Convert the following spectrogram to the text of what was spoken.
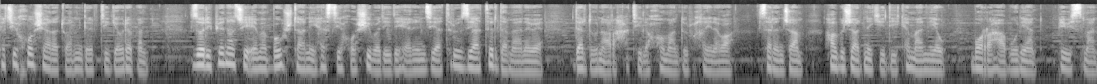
کەچی خۆشیان ئەتوانن گرفتی گەورە بن. زۆری پێ ناچێ ئێمە بەو شتانەی هەستی خۆشی بەدی دەهێنین زیاتر و زیاتر دەمانەوێ دەرد و ناڕەحەتی لە خۆمان دوور بخەینەوە، سەرەنجام هەڵبژاردنێکی دیکەمان نییە و بۆ ڕەهابوونیان پێویستمان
